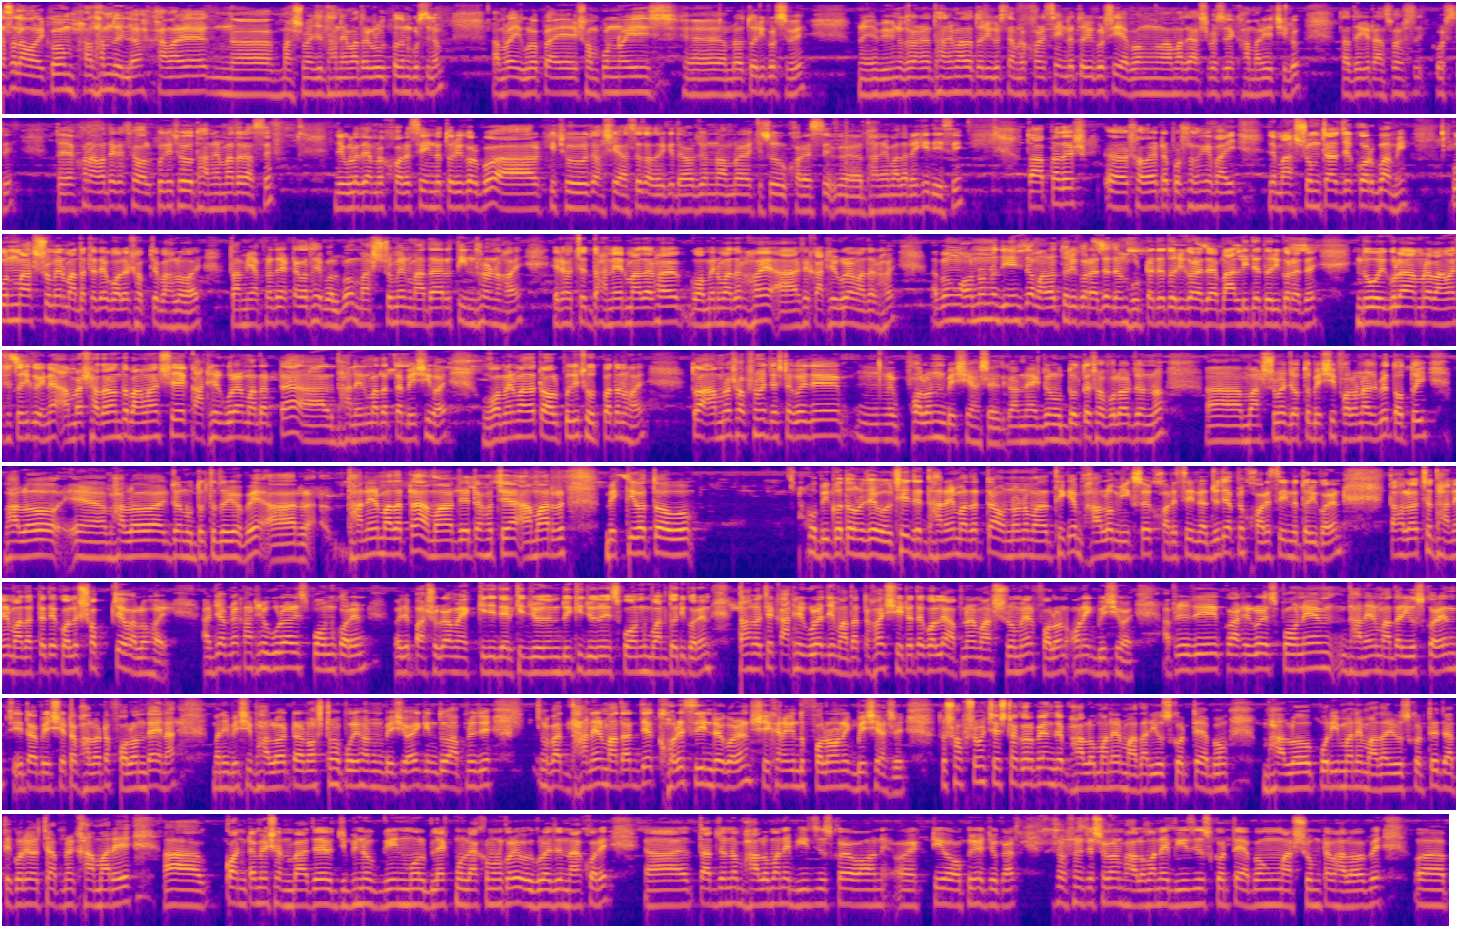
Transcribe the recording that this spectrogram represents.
আসসালামু আলাইকুম। আলহামদুলিল্লাহ, খামারে মাসরুমে যে ধানের মাথাগুলো উৎপাদন করছিলাম, আমরা এগুলো প্রায় সম্পূর্ণই আমরা তৈরি করছি। মানে বিভিন্ন ধরনের ধানের মাথা তৈরি করছি, আমরা খড়ের সিলিন্ডার তৈরি করছি এবং আমাদের আশেপাশে যে খামারি ছিল, তাদেরকে ট্রান্সফার করছি। তো এখন আমাদের কাছে অল্প কিছু ধানের মাদার আছে, যেগুলো দিয়ে আমরা খড়ের সিলিন্ডার তৈরি করব, আর কিছু চাষি আছে, তাদেরকে দেওয়ার জন্য আমরা কিছু খড়ের ধানের মাদা রেখে দিয়েছি। তো আপনাদের সবার একটা প্রশ্ন থাকে ভাই, যে মাশরুম চাষ যে করব আমি, কোন মাশরুমের মাদারটা দিয়ে গলে সবচেয়ে ভালো হয়। তো আমি আপনাদের একটা কথাই বলব, মাশরুমের মাদার তিন ধরনের হয়। এটা হচ্ছে ধানের মাদার হয়, গমের মাদার হয়, আর হচ্ছে কাঠের গুঁড়ার মাদার হয়। এবং অন্য অন্য জিনিস দিয়ে মাদার তৈরি করা যায়, যেমন ভুট্টা দিয়ে তৈরি করা যায়, বার্লি দিয়ে তৈরি করা যায়। কিন্তু ওইগুলো আমরা বাংলাদেশে তৈরি করি না। আমরা সাধারণত বাংলাদেশে কাঠের গুঁড়ার মাদারটা আর ধানের মাদারটা বেশি হয়। গমের মাদারটা অল্প কিছু উৎপাদন হয়। তো আমরা সবসময় চেষ্টা করি যে ফলন বেশি আসে। কারণ একজন উদ্যোক্তা সফল হওয়ার জন্য মাশরুমের যত বেশি ফলন আসবে, ততই ভালো ভালো একজন উদ্যোক্তা তৈরি হবে। আর ধানের মাদারটা আমার যেটা হচ্ছে আমার ব্যক্তিগত অভিজ্ঞতা অনুযায়ী বলছি যে ধানের মাদারটা অন্য অন্য মাদার থেকে ভালো মিক্স হয় খড়ের সিলিন্ডার যদি আপনি খড়ের সিলিন্ডার তৈরি করেন, তাহলে হচ্ছে ধানের মাদারটা দিয়ে করলে সবচেয়ে ভালো হয়। আর যে আপনি কাঠের গুঁড়ার স্পন করেন, ওই যে পাঁচশো গ্রাম এক কেজি, দেড় কেজি, ওজন দুই কেজি ওজনের স্পন বান তৈরি করেন, তাহলে হচ্ছে কাঠের গুঁড়ার যে মাদারটা হয় সেটাতে করলে আপনার মাশরুমের ফলন অনেক বেশি হয়। আপনি যদি কাঠের গুঁড়ার স্পনে ধানের মাদার ইউজ করেন, এটা বেশি একটা ভালো একটা ফলন দেয় না মানে বেশি ভালো একটা নষ্ট হওয়ার পরিমাণ বেশি হয়, কিন্তু আপনি যে বা ধানের মাদার দিয়ে খড়ের সিলিন্ডার করেন, সেখানে কিন্তু ফলন অনেক বেশি আসে। তো সবসময় চেষ্টা করবেন যে ভালো মানের মাদার ইউজ করতে এবং ভালো পরিমাণে মাদার ইউজ করতে যাতে করে হচ্ছে আপনার খামারে কন্টামেশন বা যে বিভিন্ন গ্রিন মোল ব্ল্যাক মোল আক্রমণ করে ওইগুলো যে না করে তার জন্য ভালো মানের বীজ ইউজ করা একটি অপরিহার্য কাজ। সবসময় চেষ্টা করুন ভালো মানের বীজ ইউজ করতে এবং মাশরুমটা ভালোভাবে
